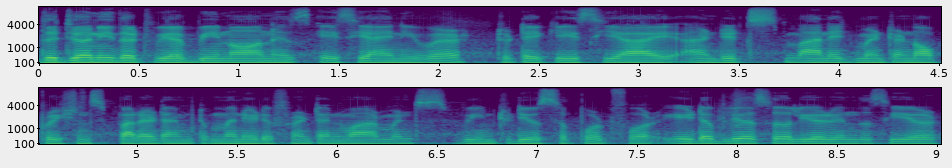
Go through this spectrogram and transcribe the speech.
the journey that we have been on is ACI Anywhere to take ACI and its management and operations paradigm to many different environments. We introduced support for AWS earlier in this year.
